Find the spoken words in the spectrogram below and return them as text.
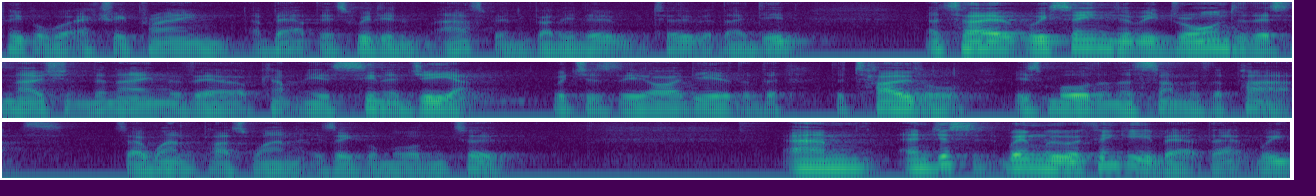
people were actually praying about this. We didn't ask anybody to, to, but they did. And so we seem to be drawn to this notion, the name of our company is Synergia, which is the idea that the, the total is more than the sum of the parts. So 1 plus 1 is equal more than 2. Um, and just when we were thinking about that, we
